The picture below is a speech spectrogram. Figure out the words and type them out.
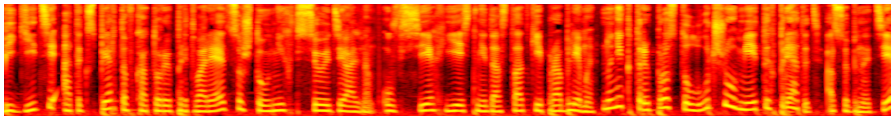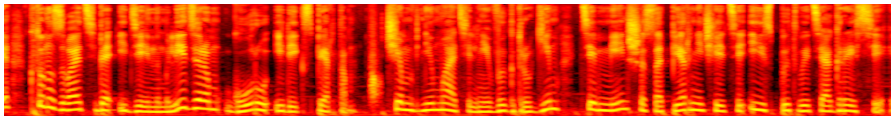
Бегите от экспертов, которые притворяются, что у них все идеально. У всех есть недостатки и проблемы, но некоторые просто лучше умеют их прятать, особенно те, кто называет себя идейным лидером, гуру или экспертом. Чем внимательнее вы к другим, тем меньше соперничаете и испытываете агрессии.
